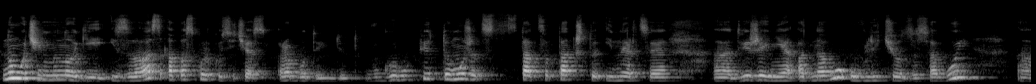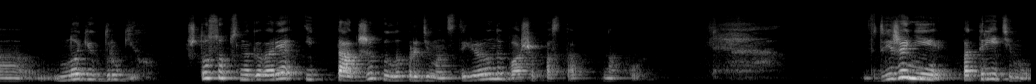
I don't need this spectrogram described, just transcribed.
но очень многие из вас, а поскольку сейчас работа идет в группе, то может статься так, что инерция э, движения одного увлечет за собой э, многих других, что, собственно говоря, и также было продемонстрировано в ваших постах на. В движении по третьему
